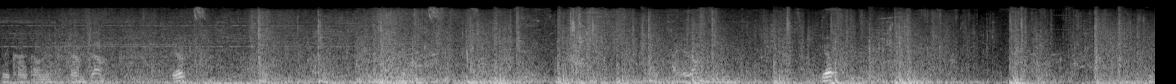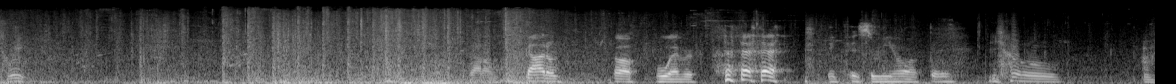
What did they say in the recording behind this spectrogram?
The car coming. Jump, jump. Yep. Yep. He's weak. Got him. Got him. Oh, whoever. they pissing me off, bro. Yo. Yeah,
